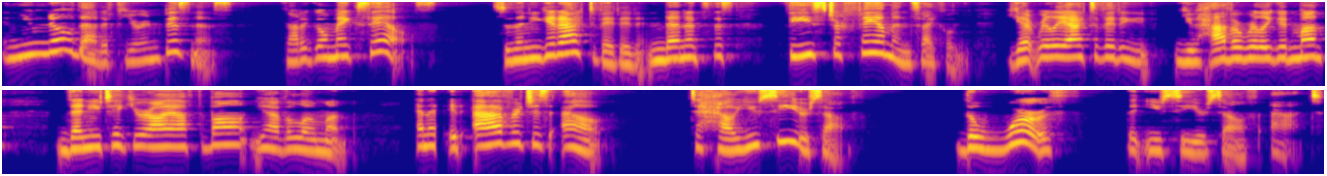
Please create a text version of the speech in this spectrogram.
And you know that if you're in business, you got to go make sales. So then you get activated. And then it's this feast or famine cycle. You get really activated, you have a really good month, then you take your eye off the ball, you have a low month. And it averages out to how you see yourself, the worth that you see yourself at,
